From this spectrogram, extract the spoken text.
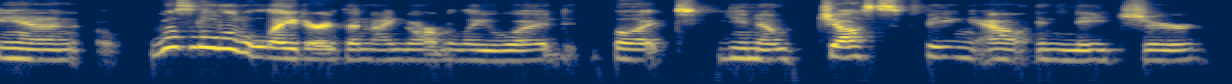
and was a little later than I normally would. But you know, just being out in nature,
